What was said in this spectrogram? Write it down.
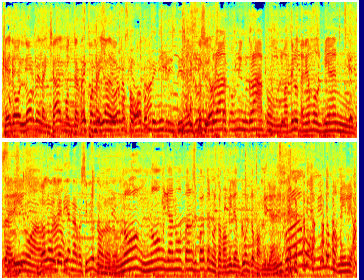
Quedó dolor de la hinchada del Monterrey por la ida de quedado Pavón. con ¿ah? Denigris, dice. Hubiera- ingrato, un ingrato. Aquí lo teníamos bien querido. ¿No lo volverían a recibir? No, no, no. No, no, ya no parte de nuestra familia. ¿Qué bonita familia? Qué bonita familia.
